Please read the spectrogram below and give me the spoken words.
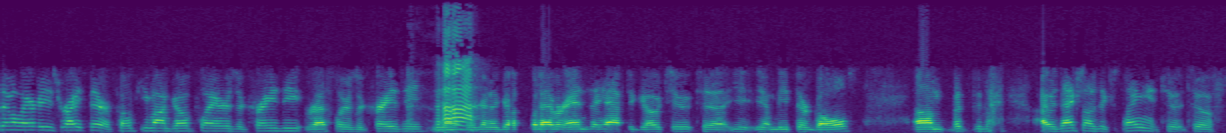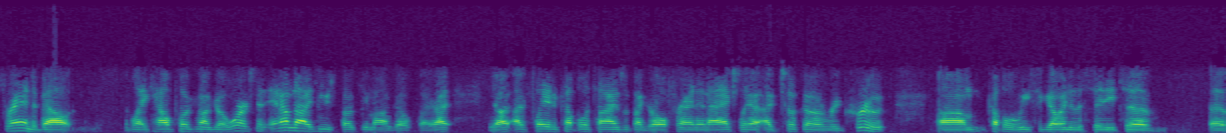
similarities right there. Pokemon Go players are crazy. Wrestlers are crazy. You know, they're going to go whatever ends they have to go to to you know meet their goals. Um, but I was actually I was explaining it to to a friend about like how Pokemon Go works, and, and I'm not a huge Pokemon Go player. I you know, I, I've played a couple of times with my girlfriend, and I actually I, I took a recruit um, a couple of weeks ago into the city to a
